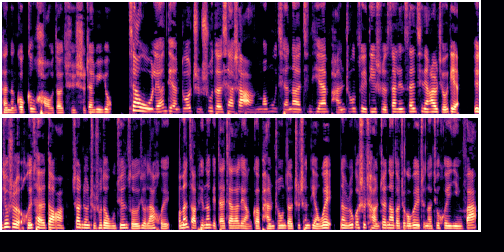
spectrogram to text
才能够更好的去实战运用。下午两点多，指数的下杀啊，那么目前呢，今天盘中最低是三零三七点二九点。也就是回踩到啊上证指数的五均左右就拉回。我们早评呢给大家了两个盘中的支撑点位。那如果市场震荡到这个位置呢，就会引发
